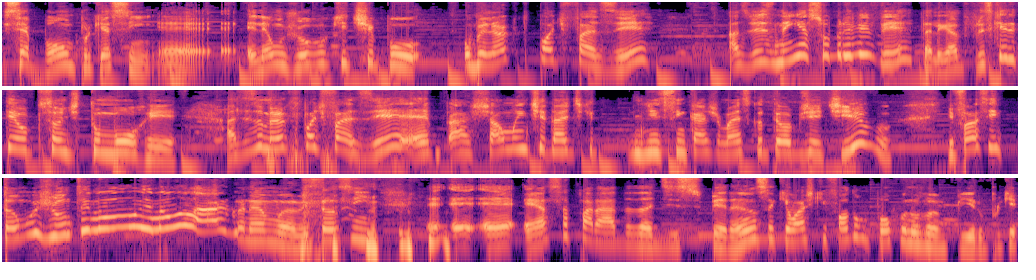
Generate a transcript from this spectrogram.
Isso é bom porque, assim, é, ele é um jogo que, tipo, o melhor que tu pode fazer às vezes nem é sobreviver, tá ligado? Por isso que ele tem a opção de tu morrer. Às vezes o melhor que tu pode fazer é achar uma entidade que se encaixa mais com o teu objetivo e falar assim, tamo junto e não, e não largo, né, mano? Então, assim, é, é, é, essa parada da desesperança que eu acho que falta um pouco no vampiro, porque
